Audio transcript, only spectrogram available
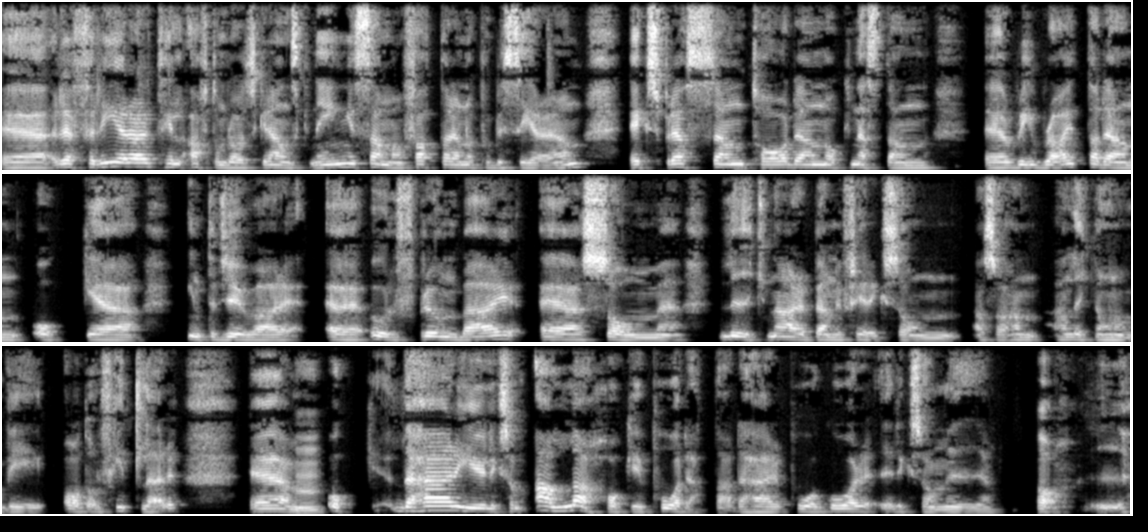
eh, refererar till Aftonbladets granskning, sammanfattar den och publicerar den. Expressen tar den och nästan eh, rewritar den och eh, intervjuar eh, Ulf Brunnberg eh, som liknar Benny Fredriksson, alltså han, han liknar honom vid Adolf Hitler. Eh, mm. Och det här är ju liksom, alla hakar ju på detta. Det här pågår liksom i, ja, i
